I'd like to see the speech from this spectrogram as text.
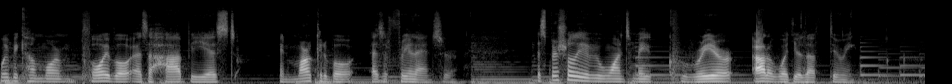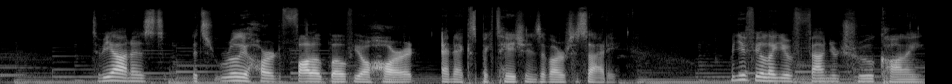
we become more employable as a hobbyist and marketable as a freelancer, especially if you want to make a career out of what you love doing. To be honest, it's really hard to follow both your heart and expectations of our society. When you feel like you've found your true calling,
